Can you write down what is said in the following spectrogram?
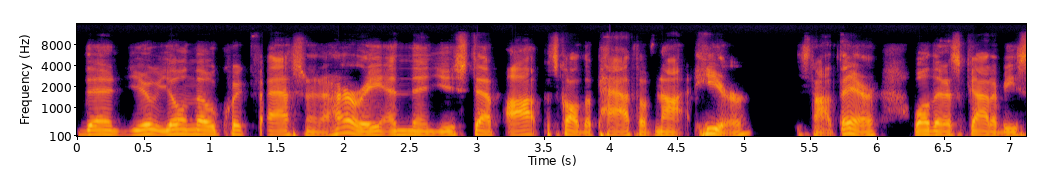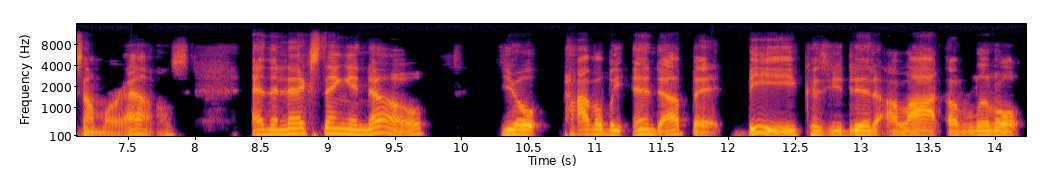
then you, you'll know quick, fast, and in a hurry. And then you step up. It's called the path of not here. It's not there. Well, then it's got to be somewhere else. And the next thing you know, you'll probably end up at B because you did a lot of little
